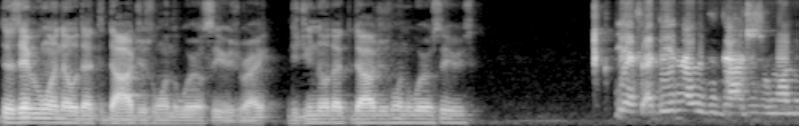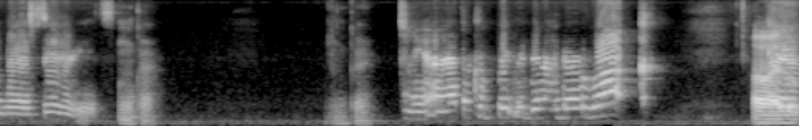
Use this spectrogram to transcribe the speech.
does everyone know that the Dodgers won the World Series? Right? Did you know that the Dodgers won the World Series? Yes, I did know that the Dodgers won the World Series. Okay. Okay. Yeah, I haven't completely been under a rock. Uh, as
